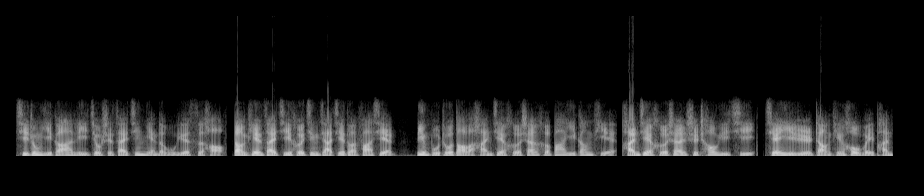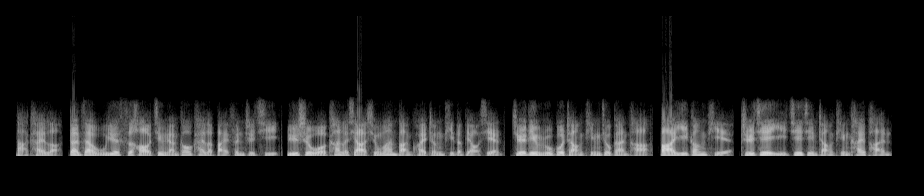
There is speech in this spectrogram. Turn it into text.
其中一个案例就是在今年的五月四号当天，在集合竞价阶段发现。并捕捉到了韩建河山和八一钢铁。韩建河山是超预期，前一日涨停后尾盘打开了，但在五月四号竟然高开了百分之七。于是我看了下雄安板块整体的表现，决定如果涨停就干它。八一钢铁直接以接近涨停开盘，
